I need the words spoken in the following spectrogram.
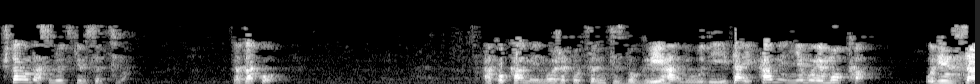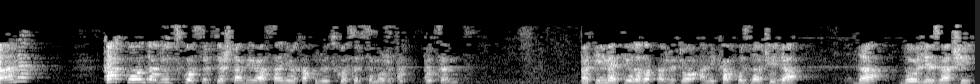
šta je onda sa ljudskim srcima? Da tako? Ako kamen može pocrniti zbog grijeha ljudi i taj kamen njemu je muka od insana, kako onda ljudsko srce, šta biva sa njima, kako ljudsko srce može pocrniti? Pa time je htio da dokaže to, a nikako znači da da dođe znači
